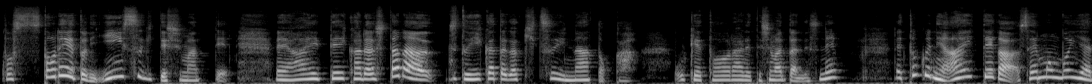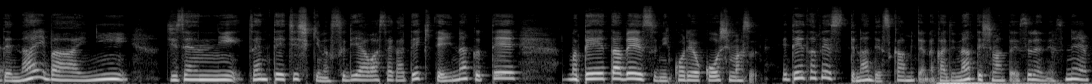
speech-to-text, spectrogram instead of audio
こうストレートに言い過ぎてしまって、え相手からしたらちょっと言い方がきついなとか、受け取られてしまったんですね。で特に相手が専門分野でない場合に、事前に前提知識のすり合わせができていなくて、まあ、データベースにこれをこうします。えデータベースって何ですかみたいな感じになってしまったりするんですね。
